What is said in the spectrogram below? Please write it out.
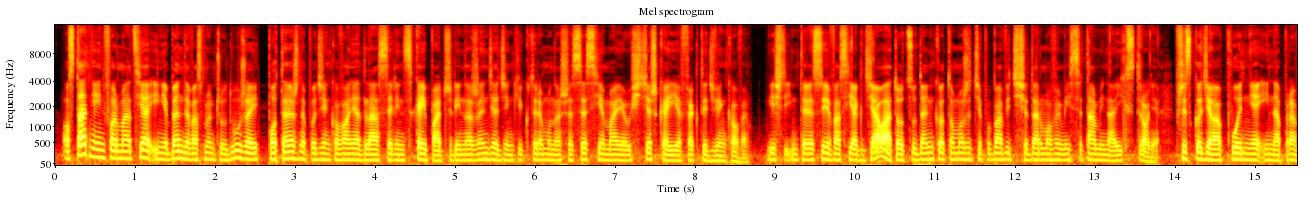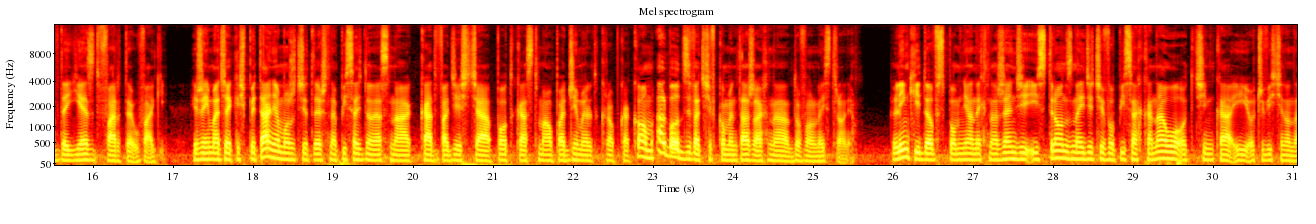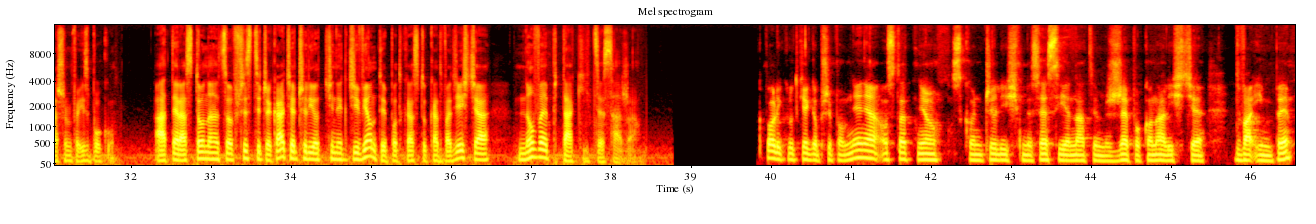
Ostatnia informacja i nie będę Was męczył dłużej. Potężne podziękowania dla Serinscape'a, czyli narzędzia, dzięki któremu nasze sesje mają ścieżkę i efekty dźwiękowe. Jeśli interesuje Was jak działa to cudeńko, to możecie pobawić się darmowymi setami na ich stronie. Wszystko działa płynnie i naprawdę jest warte uwagi. Jeżeli macie jakieś pytania, możecie też napisać do nas na k20podcast.gmail.com albo odzywać się w komentarzach na dowolnej stronie. Linki do wspomnianych narzędzi i stron znajdziecie w opisach kanału, odcinka i oczywiście na naszym Facebooku. A teraz to, na co wszyscy czekacie, czyli odcinek 9 podcastu K20 Nowe ptaki cesarza. Gwoli krótkiego przypomnienia, ostatnio skończyliśmy sesję na tym, że pokonaliście dwa impy,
